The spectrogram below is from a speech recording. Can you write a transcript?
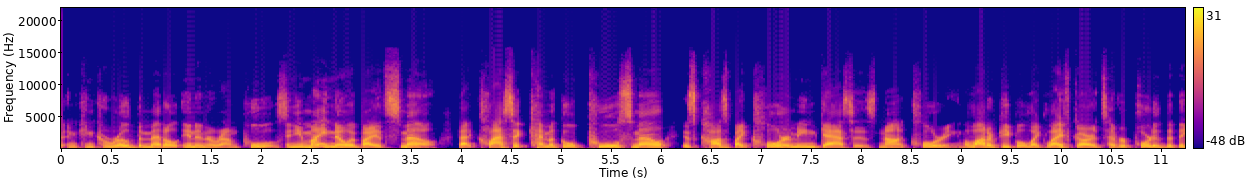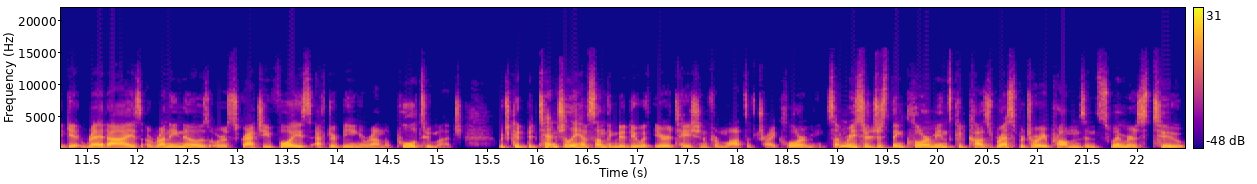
and can corrode the metal in and around pools. And you might know it by its smell. That classic chemical pool smell is caused by chloramine gases, not chlorine. A lot of people, like lifeguards, have reported that they get red eyes, a runny nose, or a scratchy voice after being around the pool too much, which could potentially have something to do with irritation from lots of trichloramine. Some researchers think chloramines could cause respiratory problems in swimmers too,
